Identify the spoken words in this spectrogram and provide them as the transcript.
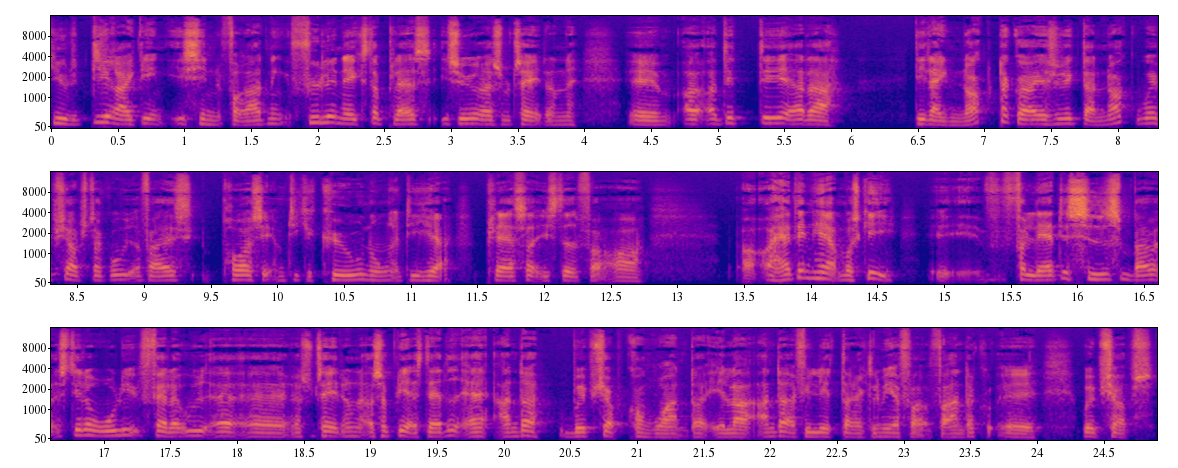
hive det direkte ind i sin forretning, fylde en ekstra plads i søgeresultaterne, øh, og, og det, det er der det er der ikke nok, der gør. Jeg synes ikke, der er nok webshops, der går ud og faktisk prøver at se, om de kan købe nogle af de her pladser, i stedet for at, at have den her måske øh, forladte side, som bare stille og roligt falder ud af, af resultaterne, og så bliver erstattet af andre webshop-konkurrenter, eller andre affiliate, der reklamerer for, for andre øh, webshops.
